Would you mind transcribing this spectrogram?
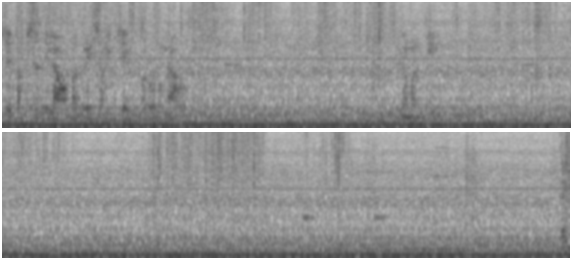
Kasi tapos na nila ako matrain sa kitchen. Marunong na ako. Yun naman team. Dahil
